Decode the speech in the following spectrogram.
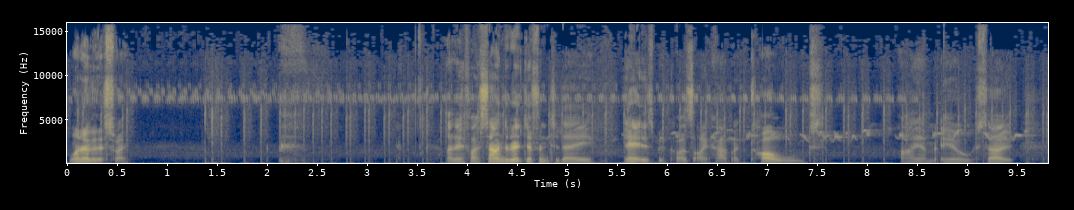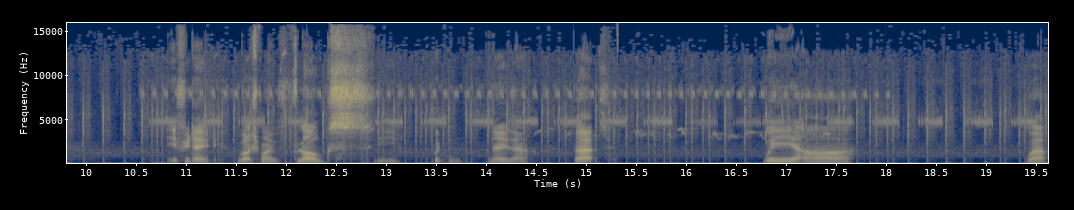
One over this way. and if I sound a bit different today, it is because I have a cold. I am ill, so if you don't watch my vlogs, you wouldn't know that. But we are well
